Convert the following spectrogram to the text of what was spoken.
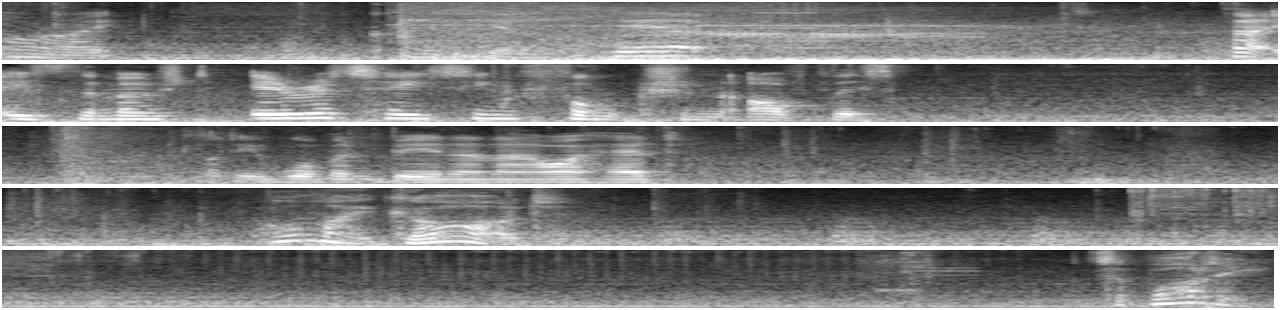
All right. Come and get up here. That is the most irritating function of this bloody woman being an hour ahead. Oh my god. It's a body.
